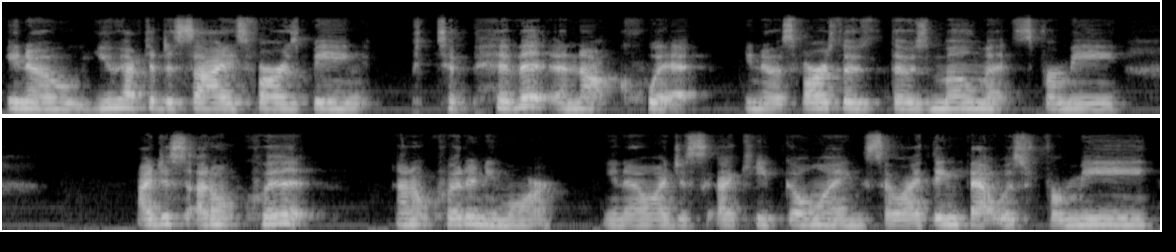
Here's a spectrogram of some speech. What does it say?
you know, you have to decide as far as being to pivot and not quit you know as far as those those moments for me i just i don't quit i don't quit anymore you know i just i keep going so i think that was for me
